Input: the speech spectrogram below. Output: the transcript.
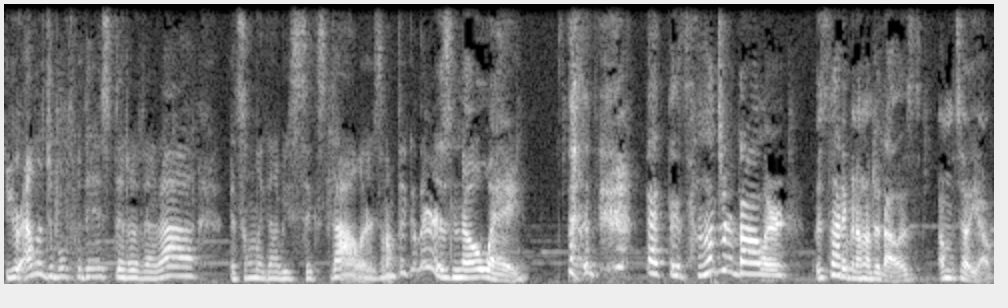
you're eligible for this, da da da da. It's only to be $6. And I'm thinking, there is no way that this $100, it's not even a $100. I'm going to tell y'all.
